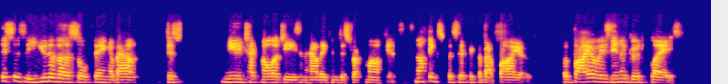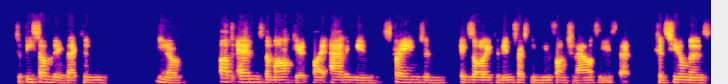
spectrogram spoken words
This is a universal thing about just new technologies and how they can disrupt markets. It's nothing specific about bio, but bio is in a good place to be something that can, you know, upend the market by adding in strange and exotic and interesting new functionalities that consumers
